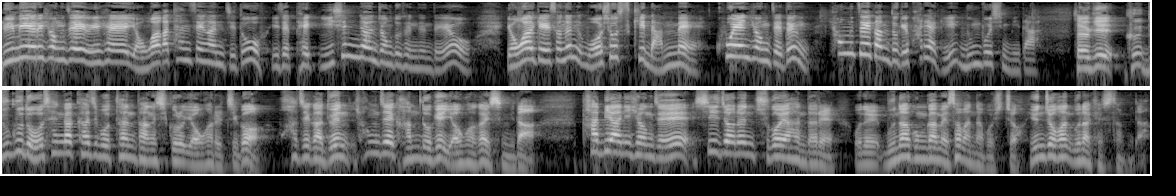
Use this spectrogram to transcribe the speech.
루미에르 형제에 의해 영화가 탄생한 지도 이제 120년 정도 됐는데요. 영화계에서는 워쇼스키 남매, 코엔 형제 등 형제 감독의 활약이 눈부십니다. 자, 여기 그 누구도 생각하지 못한 방식으로 영화를 찍어 화제가 된 형제 감독의 영화가 있습니다. 타비아니 형제의 시저는 죽어야 한다를 오늘 문화 공감에서 만나보시죠. 윤정원 문화캐스터입니다.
